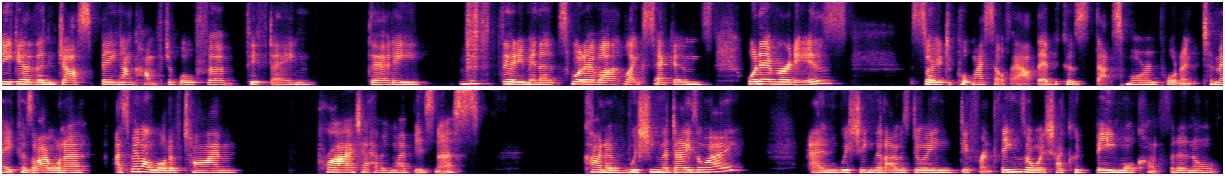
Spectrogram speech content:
bigger than just being uncomfortable for 15, 30, 30 minutes, whatever, like seconds, whatever it is. So to put myself out there because that's more important to me because I want to, I spent a lot of time prior to having my business kind of wishing the days away and wishing that I was doing different things or wish I could be more confident or,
